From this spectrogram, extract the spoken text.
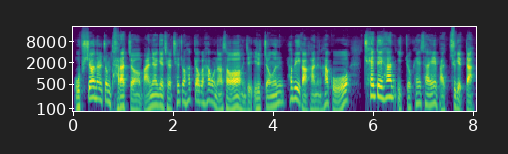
옵션을 좀 달았죠. 만약에 제가 최종 합격을 하고 나서 이제 일정은 협의가 가능하고 최대한 이쪽 회사에 맞추겠다.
